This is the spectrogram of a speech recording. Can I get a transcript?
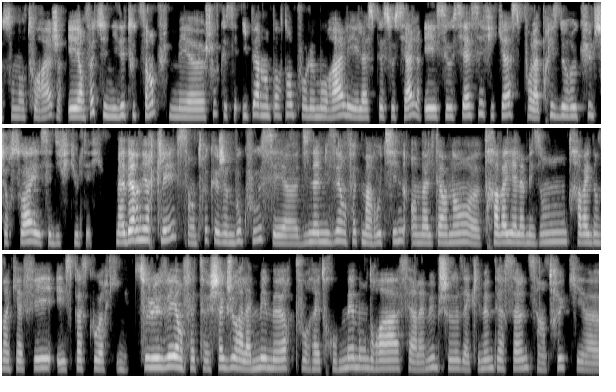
son entourage. Et en fait, c'est une idée toute simple, mais je trouve que c'est hyper important pour le moral et l'aspect social. Et c'est aussi assez efficace pour la prise de recul sur soi et ses difficultés. Ma dernière clé, c'est un truc que j'aime beaucoup, c'est dynamiser en fait ma routine en alternant travail à la maison, travail dans un café et espace coworking. Se lever en fait chaque jour à la même heure pour être au même endroit, faire la même chose avec les mêmes personnes, c'est un truc qui est euh,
